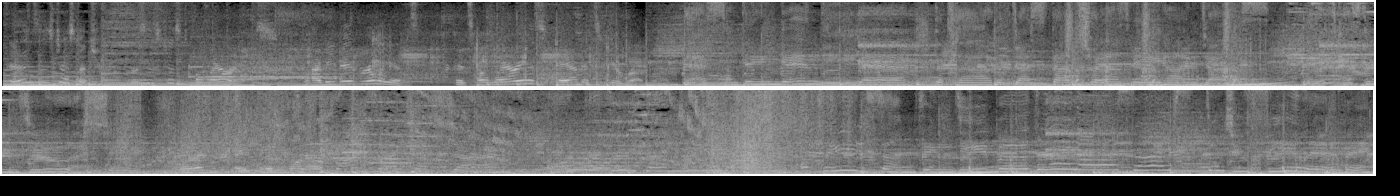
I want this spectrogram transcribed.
This is just a... This is just hilarious. I mean, it really is. It's hilarious and it's irreverent. There's something in the air, the cloud of dust that trails behind us. It's cast into a shape. And take this one out. Divine suggestion. A blessing from beyond, a plea to something deeper than ourselves. You feel it ring?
